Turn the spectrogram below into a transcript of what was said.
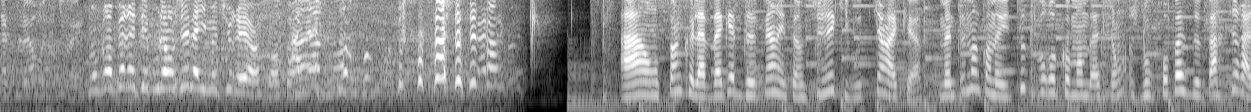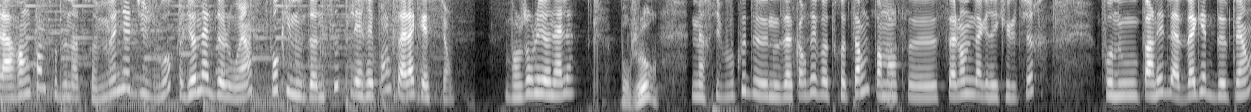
La couleur aussi, ouais. Mon grand-père était boulanger, là il me tuerait, hein, je pense. hein. je sais pas. Ah, on sent que la baguette de pain est un sujet qui vous tient à cœur. Maintenant qu'on a eu toutes vos recommandations, je vous propose de partir à la rencontre de notre meunier du jour, Lionel Delouins, pour qu'il nous donne toutes les réponses à la question. Bonjour Lionel. Bonjour. Merci beaucoup de nous accorder votre temps pendant ce salon de l'agriculture pour nous parler de la baguette de pain,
